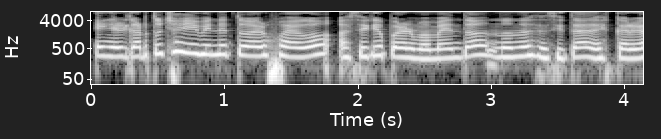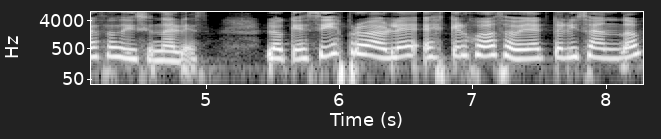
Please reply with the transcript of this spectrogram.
En el cartucho ya viene todo el juego, así que por el momento no necesita descargas adicionales. Lo que sí es probable es que el juego se vaya actualizando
